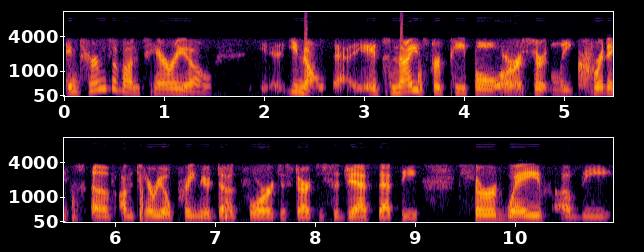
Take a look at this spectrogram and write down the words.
in terms of Ontario, you know, it's nice for people or certainly critics of Ontario Premier Doug Ford to start to suggest that the third wave of the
